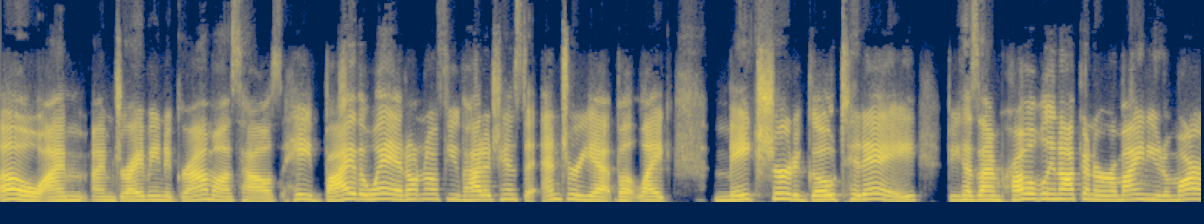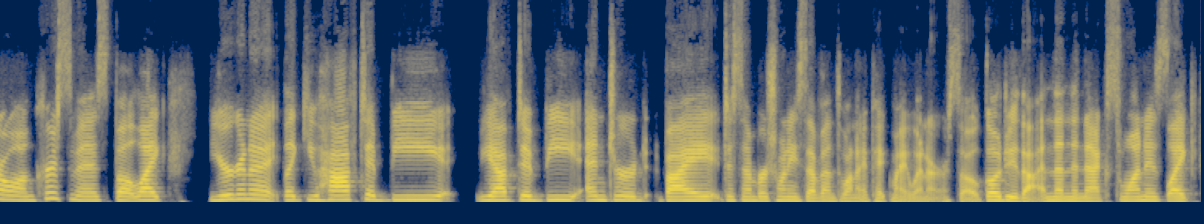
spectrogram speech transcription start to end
"Oh, I'm I'm driving to grandma's house. Hey, by the way, I don't know if you've had a chance to enter yet, but like make sure to go today because I'm probably not going to remind you tomorrow on Christmas, but like you're going to like you have to be you have to be entered by December 27th when I pick my winner. So go do that. And then the next one is like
